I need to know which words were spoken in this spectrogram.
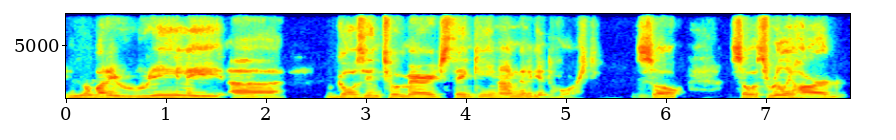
nobody really uh, goes into a marriage thinking I'm going to get divorced. Mm-hmm. So, so it's really hard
